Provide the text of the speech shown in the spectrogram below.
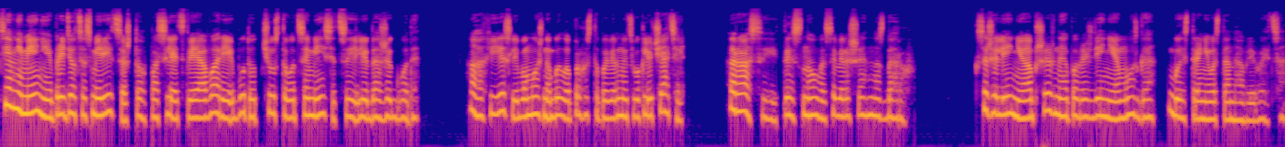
Тем не менее, придется смириться, что последствия аварии будут чувствоваться месяцы или даже годы. Ах, если бы можно было просто повернуть выключатель, раз и ты снова совершенно здоров. К сожалению, обширное повреждение мозга быстро не восстанавливается.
